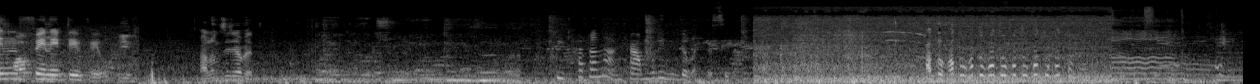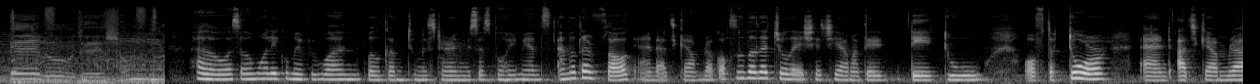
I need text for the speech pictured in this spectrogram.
ইনফিনিটি ভিউ আলংসি যাবে পিঠাটা না কামড়ি দিতে পারতেছি না। হাতু হাতু হাতু হাতু হাতু হাতু হাতু হ্যালো আসসালামু আলাইকুম everyone welcome to Mr and Mrs Bohemians another vlog and আজকে আমরা কক্সবাজার চলে এসেছি আমাদের day two of the tour and আজকে আমরা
